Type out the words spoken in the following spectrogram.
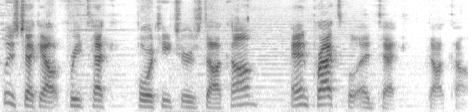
please check out freetech4teachers.com and practicaledtech.com.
